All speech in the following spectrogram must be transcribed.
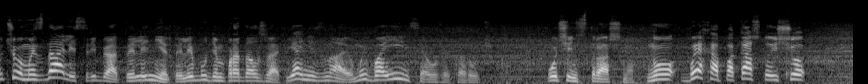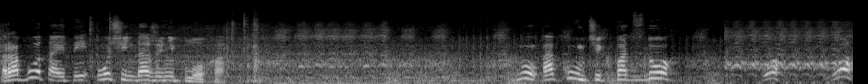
Ну что, мы сдались, ребят, или нет? Или будем продолжать? Я не знаю. Мы боимся уже, короче. Очень страшно. Но Бэха пока что еще работает и очень даже неплохо. Ну, акумчик подсдох. О, о!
